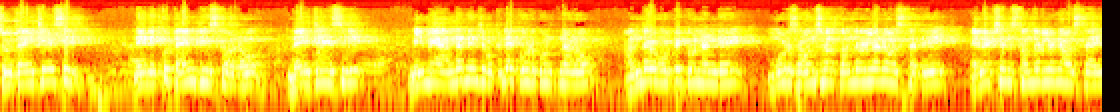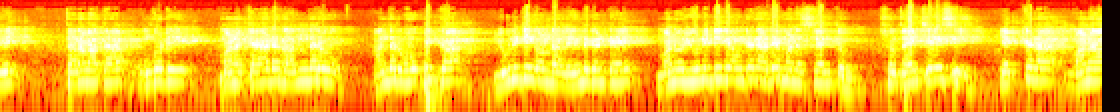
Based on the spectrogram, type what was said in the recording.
సో దయచేసి నేను ఎక్కువ టైం తీసుకోను. దయచేసి మీ మీ అందరి నుంచి ఒకటే కోరుకుంటున్నాను. అందరూ ఓపిక ఉండండి. మూడు సంవత్సరాలు తొందరలోనే వస్తుంది. ఎలక్షన్స్ తొందరలోనే వస్తాయి. తర్వాత ఇంకోటి మన క్యాడర్ అందరూ అందరూ ఓపికగా యూనిటీగా ఉండాలి. ఎందుకంటే మనం యూనిటీగా ఉంటేనే అదే మన స్ట్రెంగ్త్. సో దయచేసి ఎక్కడ మన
